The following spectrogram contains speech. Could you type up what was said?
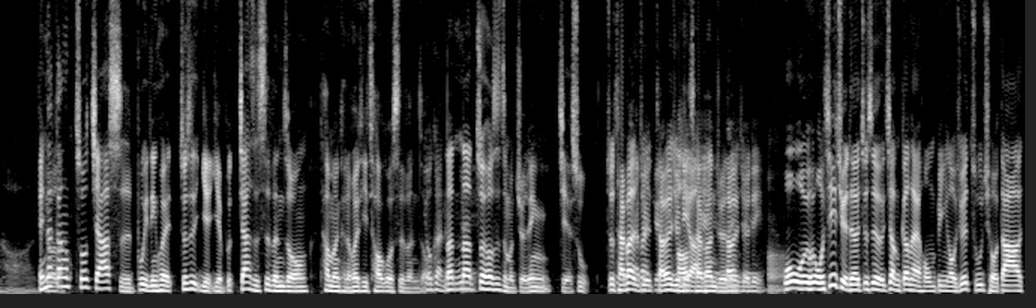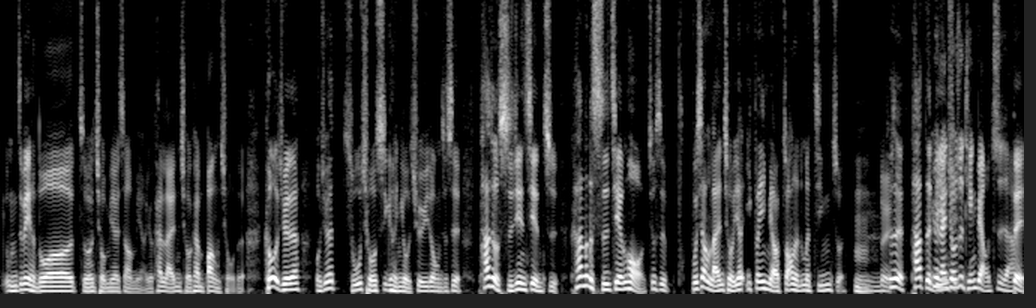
好，哎，那刚刚说加时不一定会，就是也也不加时四分钟，他们可能会踢超过四分钟，有可能那那最后是怎么决定结束？就裁判决裁判决定裁判决定啊，哦裁判决定裁判决定哦。我我我其实觉得就是像刚才洪斌啊，我觉得足球大家我们这边很多足球球迷在上面啊，有看篮球、看棒球的。可我觉得，我觉得足球是一个很有趣的运动，就是它是有时间限制，它那个时间哦，就是不像篮球要一分一秒抓的那么精准，嗯，对就是它的篮球是停表制啊。，对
